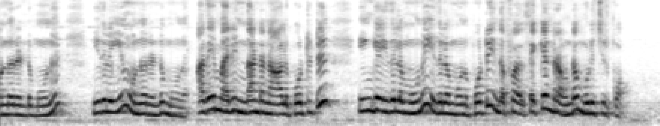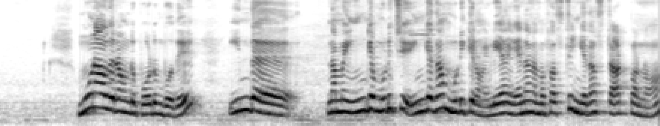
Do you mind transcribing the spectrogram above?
ஒன்று ரெண்டு மூணு. இதுலேயும் ஒன்று ரெண்டு மூணு. அதே மாதிரி இந்தாண்ட நாலு போட்டுட்டு இங்கே இதில் மூணு இதில் மூணு போட்டு இந்த ஃப செகண்ட் ரவுண்டை முடிச்சிருக்கோம். மூணாவது ரவுண்டு போடும்போது இந்த நம்ம இங்கே முடிச்சு இங்கே தான் முடிக்கிறோம் இல்லையா? ஏன்னா நம்ம ஃபஸ்ட்டு இங்கே தான் ஸ்டார்ட் பண்ணோம்.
